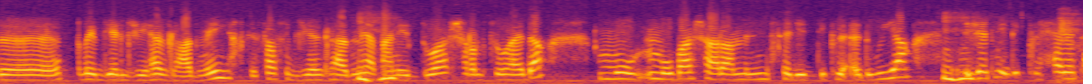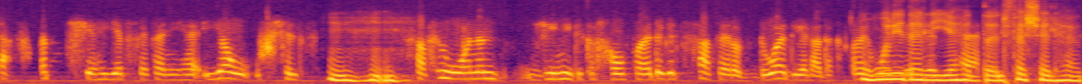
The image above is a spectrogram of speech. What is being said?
الطبيب ديال الجهاز الهضمي اختصاصي بالجهاز الهضمي عطاني الدواء شربته هذا. مباشرة من ساليت ديك الأدوية. جاتني ديك الحالة تاع فقدت الشهية بصفة نهائية وفشلت. صافي هو أنا جيني ديك الخوف هذا قلت صافي راه الدواء ديال هذاك الطبيب هو اللي دار لي هذا الفشل هذا.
